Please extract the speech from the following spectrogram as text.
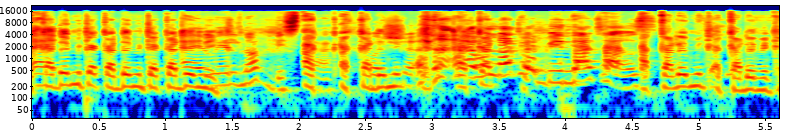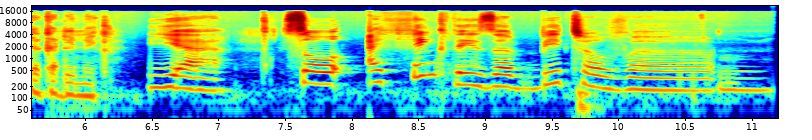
Academic, academic, academic. I will not be stuck. Ac- academic. sure. I will not be in that house. Academic, academic, academic. Yeah. So I think there's a bit of um,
